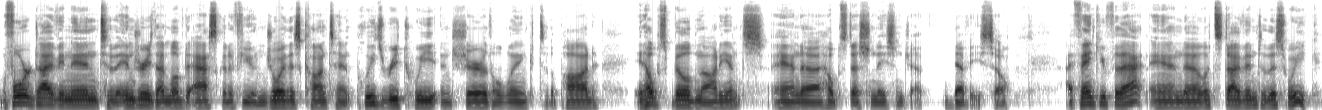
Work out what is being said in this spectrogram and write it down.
Before diving into the injuries, I'd love to ask that if you enjoy this content, please retweet and share the link to the pod. It helps build an audience and uh, helps Destination Devy. So I thank you for that, and uh, let's dive into this week.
